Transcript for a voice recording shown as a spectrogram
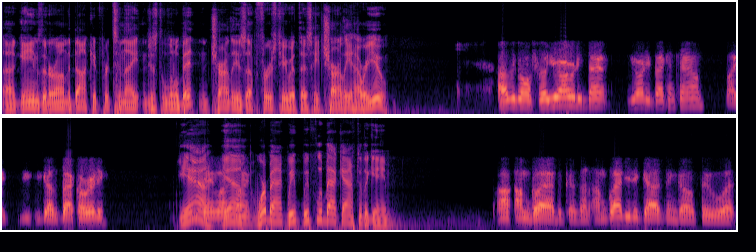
uh, games that are on the docket for tonight in just a little bit. And Charlie is up first here with us. Hey, Charlie, how are you? How's it going, Phil? You're already back? You're already back in town? Like you, you guys back already? Yeah, yeah, night? we're back. We we flew back after the game. I, I'm glad because I, I'm glad you guys didn't go through what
